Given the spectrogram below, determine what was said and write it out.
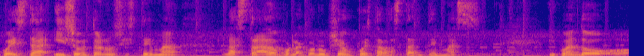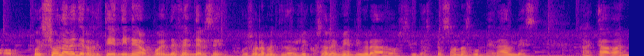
cuesta y sobre todo en un sistema lastrado por la corrupción cuesta bastante más. Y cuando pues solamente los que tienen dinero pueden defenderse, pues solamente los ricos salen bien librados y las personas vulnerables acaban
